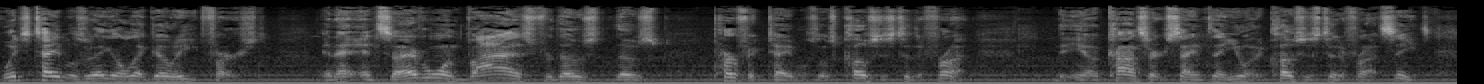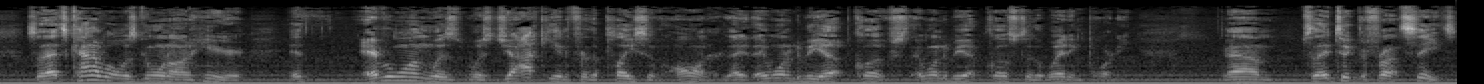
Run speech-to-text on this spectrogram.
which tables are they going to let go to eat first and that, and so everyone vies for those those perfect tables, those closest to the front. You know, concert, same thing. You want the closest to the front seats. So that's kind of what was going on here. It, everyone was was jockeying for the place of honor. They they wanted to be up close. They wanted to be up close to the wedding party. Um, so they took the front seats.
